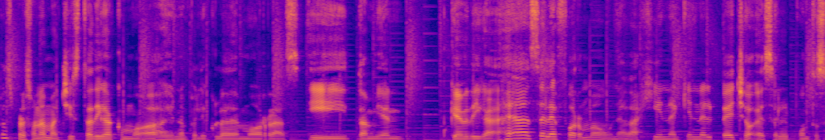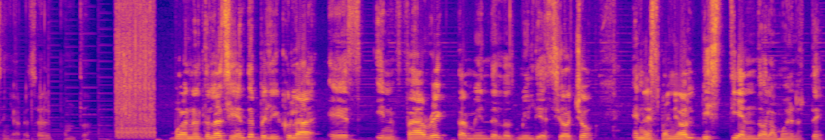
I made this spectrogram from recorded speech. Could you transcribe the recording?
pues persona machista diga como, ay, una película de morras. Y también que diga, ah, se le formó una vagina aquí en el pecho. Ese es el punto, señor, ese es el punto. Bueno, entonces la siguiente película es In Fabric, también del 2018, en español, Vistiendo la Muerte,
